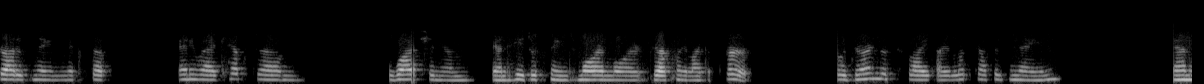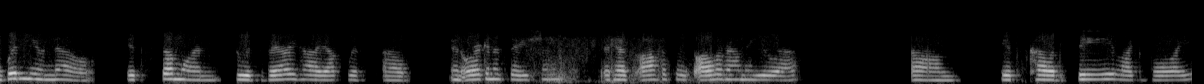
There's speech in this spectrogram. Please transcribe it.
got his name mixed up. Anyway, I kept um, watching him, and he just seemed more and more definitely like a perp. So during this flight, I looked up his name, and wouldn't you know, it's someone who is very high up with uh, an organization that has offices all around the U.S. Um, it's called B like boy,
